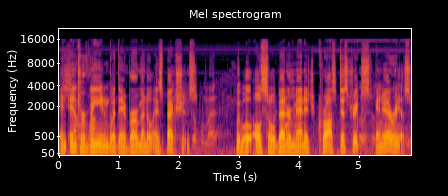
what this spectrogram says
and intervene with environmental inspections. We will also better manage cross districts and areas.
